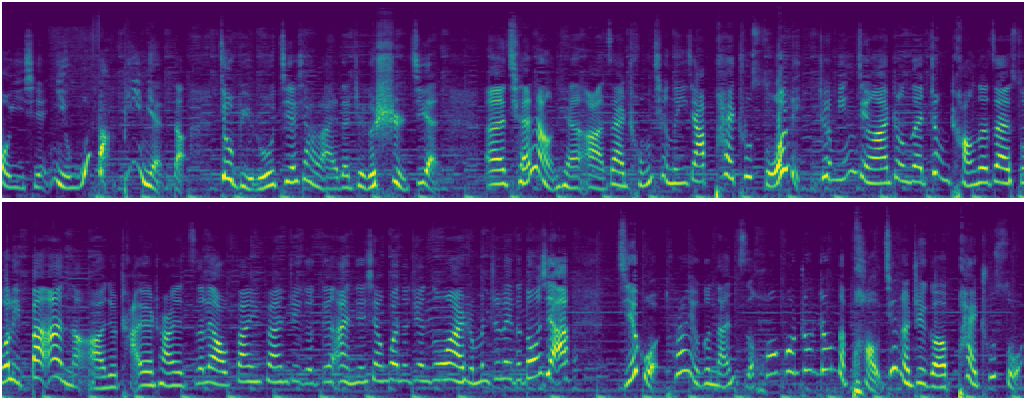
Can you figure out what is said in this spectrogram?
有一些你无法避免的，就比如接下来的这个事件。呃，前两天啊，在重庆的一家派出所里，这个民警啊正在正常的在所里办案呢啊，就查阅查阅资料，翻一翻这个跟案件相关的卷宗啊什么之类的东西啊。结果突然有个男子慌慌张张的跑进了这个派出所，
